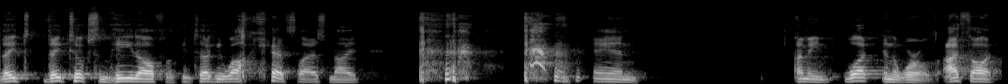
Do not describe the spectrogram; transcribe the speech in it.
they they took some heat off the Kentucky Wildcats last night, and I mean, what in the world? I thought,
